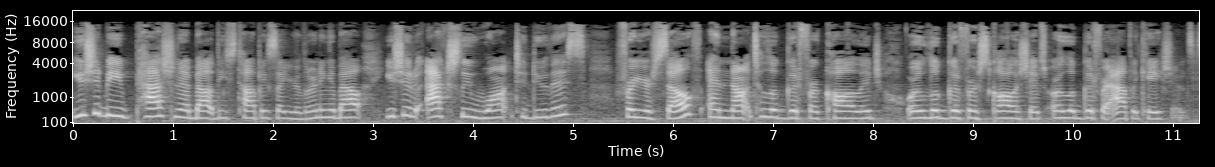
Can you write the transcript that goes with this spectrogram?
You should be passionate about these topics that you're learning about. You should actually want to do this for yourself and not to look good for college or look good for scholarships or look good for applications.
